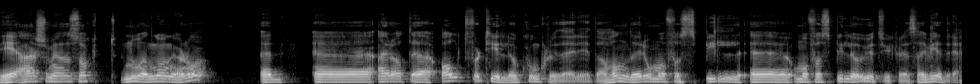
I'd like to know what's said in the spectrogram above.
Det er, som jeg har sagt noen ganger nå, eh, er at det er altfor tidlig å konkludere i. Det handler om å, få spille, eh, om å få spille og utvikle seg videre.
